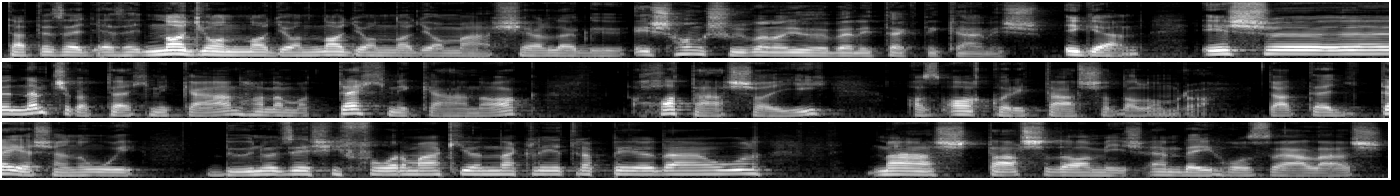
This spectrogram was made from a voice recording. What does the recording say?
tehát ez egy, ez egy nagyon-nagyon-nagyon-nagyon más jellegű. És hangsúly van a jövőbeni technikán is. Igen, és ö, nem csak a technikán, hanem a technikának hatásai az akkori társadalomra. Tehát egy teljesen új bűnözési formák jönnek létre például, más társadalmi és emberi hozzáállás.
